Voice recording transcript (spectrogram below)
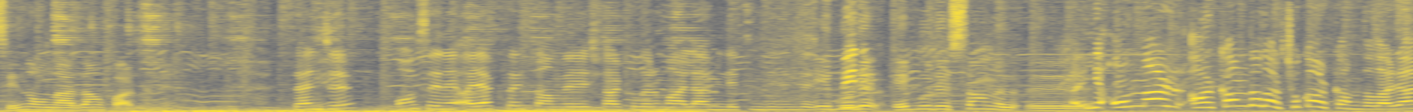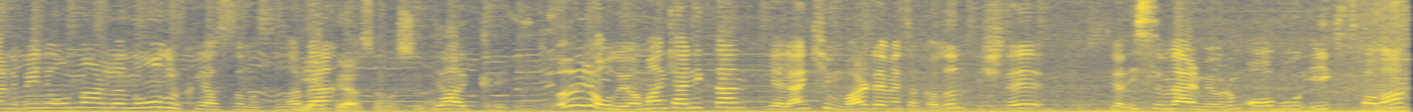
senin onlardan farkı ne? Sence 10 sene ayaktaysan ve şarkılarım hala milletin dilinde. Ebru, Benim de, Ebru Destan'la e, Ya onlar arkamdalar, çok arkamdalar. Yani beni onlarla ne olur kıyaslamasınlar. niye ben kıyaslamasın? ya öyle oluyor. Mankenlikten gelen kim var? Demet Akalın işte ya isim vermiyorum. O bu X falan.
